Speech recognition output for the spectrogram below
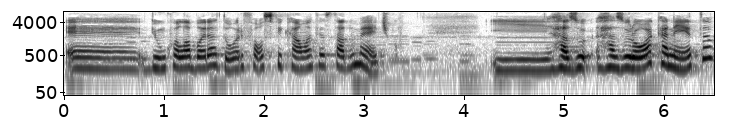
é, de um colaborador falsificar um atestado médico e rasurou a caneta.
